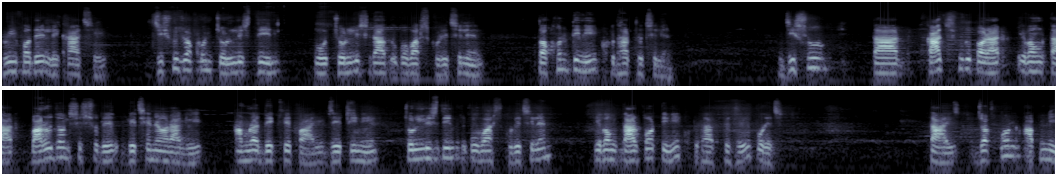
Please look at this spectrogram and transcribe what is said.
দুই পদে লেখা আছে, যিশু যখন চল্লিশ দিন ও চল্লিশ রাত উপবাস করেছিলেন, তখন তিনি ক্ষুধার্ত ছিলেন। যিশু তার কাজ শুরু করার এবং তার বারো জন শিষ্যদের বেছে নেওয়ার আগে আমরা দেখতে পাই যে তিনি চল্লিশ দিন উপবাস করেছিলেন এবং তারপর তিনি ক্ষুধার্ত হয়ে পড়েছেন। তাই যখন আপনি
